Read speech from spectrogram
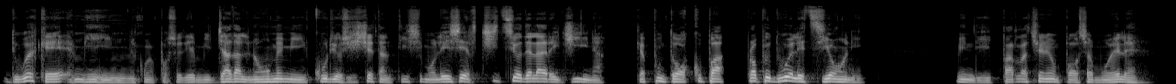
2 che mi, come posso dirmi, già dal nome mi incuriosisce tantissimo, l'esercizio della regina, che appunto occupa proprio due lezioni. Quindi parlacene un po' Samuele.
